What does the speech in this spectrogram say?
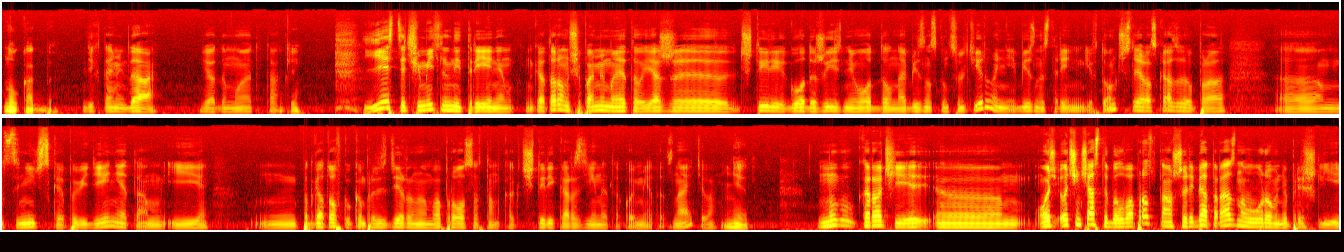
Ну, как бы. Дихотомия, да, я думаю, это так. Окей. Есть очумительный тренинг, на котором еще помимо этого я же 4 года жизни отдал на бизнес-консультирование и бизнес-тренинги. В том числе рассказываю про эм, сценическое поведение там и м, подготовку к импровизированным вопросам, там как 4 корзины такой метод. Знаете его? Нет. Ну, короче, эм, оч- очень частый был вопрос, потому что ребята разного уровня пришли,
